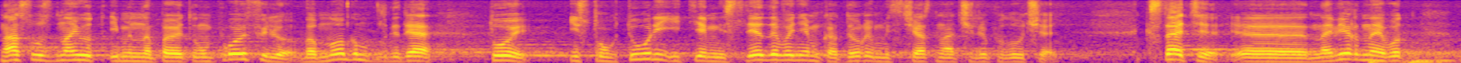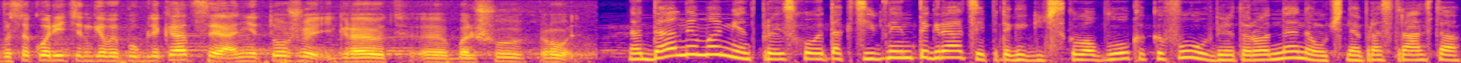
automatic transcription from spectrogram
Нас узнают именно по этому профилю во многом благодаря той и структуре, и тем исследованиям, которые мы сейчас начали получать. Кстати, э, наверное, вот высокорейтинговые публикации, они тоже играют э, большую роль. На данный момент происходит активная интеграция педагогического блока КФУ в международное научное пространство.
